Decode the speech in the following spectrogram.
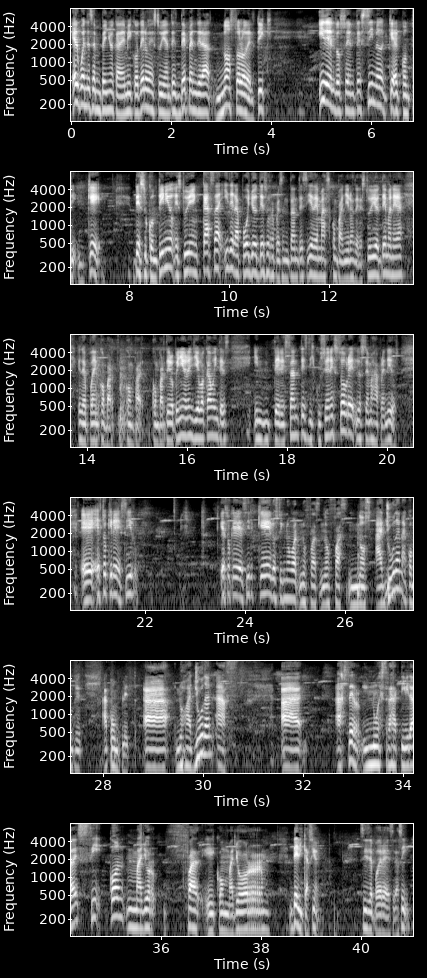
El buen desempeño académico de los estudiantes dependerá no solo del TIC y del docente, sino que, de su continuo estudio en casa y del apoyo de sus representantes y además compañeros del estudio, de manera que se pueden compartir, opiniones, lleva a cabo interesantes discusiones sobre los temas aprendidos. Eh, esto quiere decir esto quiere decir que los signos nos, nos, ayudan a completar, a, nos ayudan a, a hacer nuestras actividades sí con mayor eh, con mayor dedicación si se podría decir así.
